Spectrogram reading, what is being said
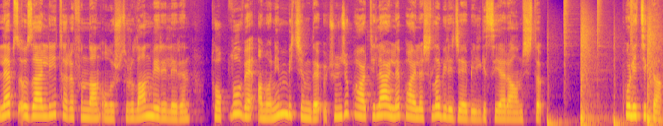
Labs özelliği tarafından oluşturulan verilerin toplu ve anonim biçimde üçüncü partilerle paylaşılabileceği bilgisi yer almıştı. Politika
